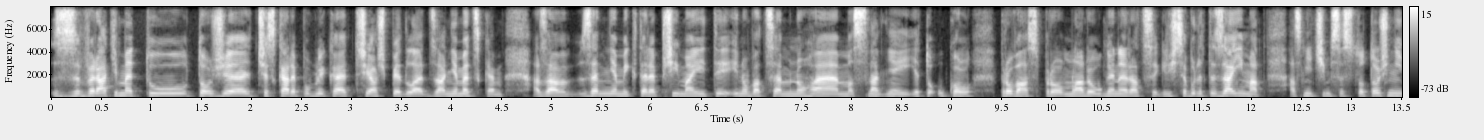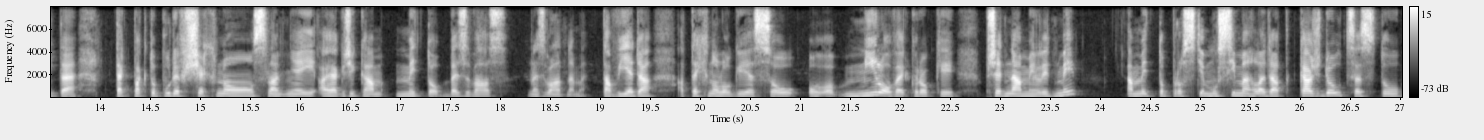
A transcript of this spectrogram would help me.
Zvraťme tu to, že Česká republika je 3 až 5 let za Německem a za zeměmi, které přijímají ty inovace mnohem snadněji. Je to úkol pro vás, pro mladou generaci. Když se budete zajímat a s ničím se stotožníte, tak pak to půjde všechno snadněji. A jak říkám, my to bez vás nezvládneme. Ta věda a technologie jsou o mílové kroky před námi lidmi a my to prostě musíme hledat každou cestu,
